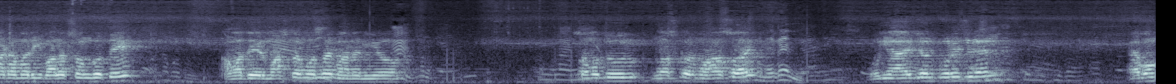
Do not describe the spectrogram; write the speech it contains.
কাটামারি বালক সংঘতে আমাদের মাস্টার মশাই মাননীয় সমতুল নস্কর মহাশয়, উনি আয়োজন করেছিলেন এবং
